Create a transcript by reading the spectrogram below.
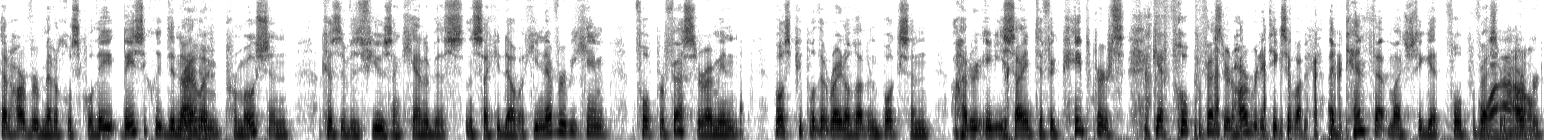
at Harvard Medical School. They basically denied really? him promotion because of his views on cannabis and psychedelic. He never became full professor. I mean, most people that write 11 books and 180 scientific papers get full professor at Harvard. It takes about a tenth that much to get full professor wow. at Harvard.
